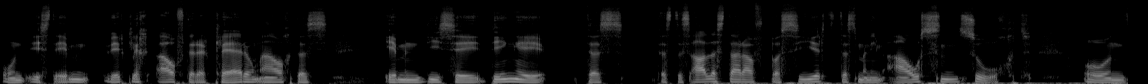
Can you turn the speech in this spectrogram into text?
und ist eben wirklich auf der Erklärung auch, dass eben diese Dinge, dass, dass das alles darauf basiert, dass man im Außen sucht und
